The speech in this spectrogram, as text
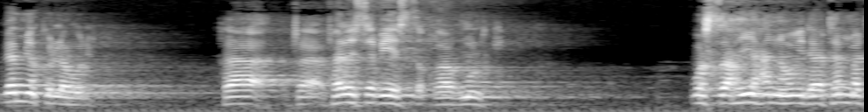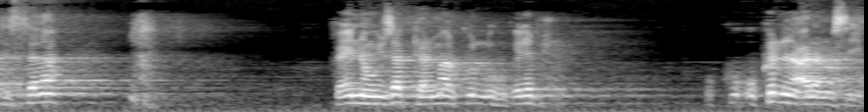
لم يكن له ربح. فليس فيه استقرار ملك والصحيح أنه إذا تمت السنة فإنه يزكى المال كله بربح وكلنا على نصيب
